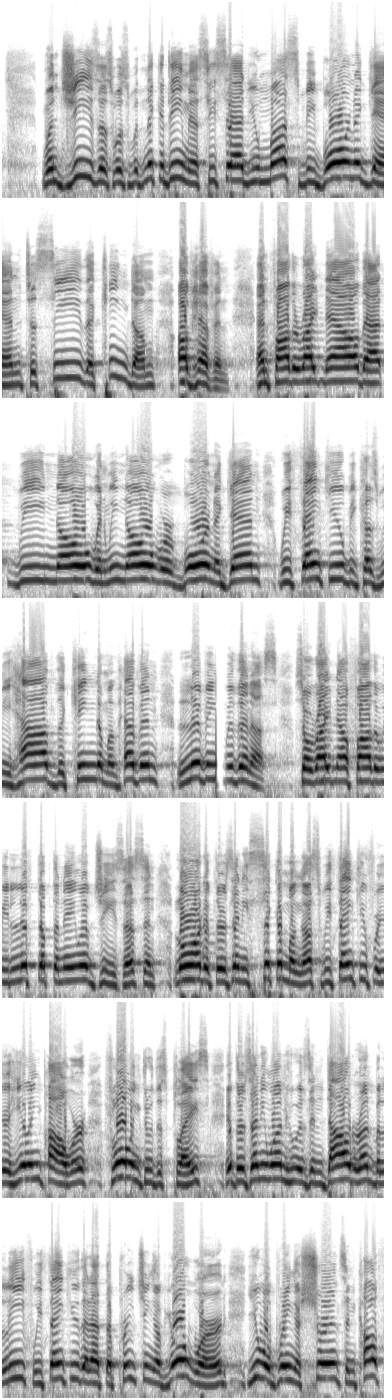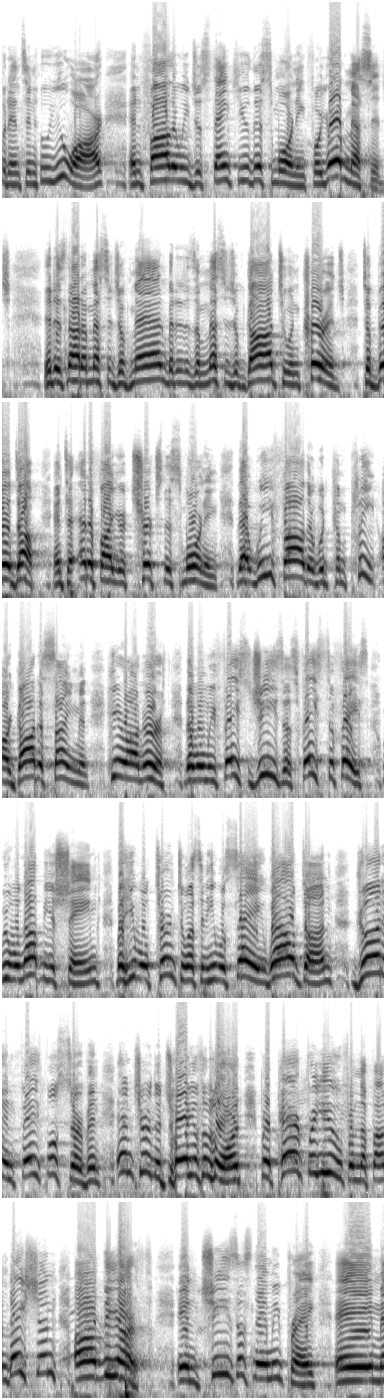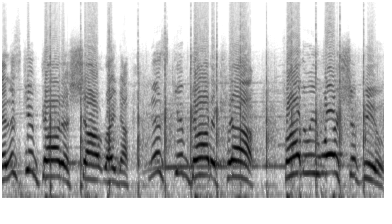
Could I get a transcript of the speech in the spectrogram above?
When Jesus was with Nicodemus, he said, You must be born again to see the kingdom of heaven. And Father, right now that we know, when we know we're born again, we thank you because we have the kingdom of heaven living within us. So, right now, Father, we lift up the name of Jesus. And Lord, if there's any sick among us, we thank you for your healing power flowing through this place. If there's anyone who is in doubt or unbelief, we thank you that at the preaching preaching of your word, you will bring assurance and confidence in who you are. And Father, we just thank you this morning for your message. It is not a message of man, but it is a message of God to encourage, to build up, and to edify your church this morning. That we, Father, would complete our God assignment here on earth. That when we face Jesus face to face, we will not be ashamed, but he will turn to us and he will say, Well done, good and faithful servant. Enter the joy of the Lord, prepared for you from the foundation of the earth. In Jesus' name we pray. Amen. Let's give God a shout right now. Let's give God a clap. Father, we worship you.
